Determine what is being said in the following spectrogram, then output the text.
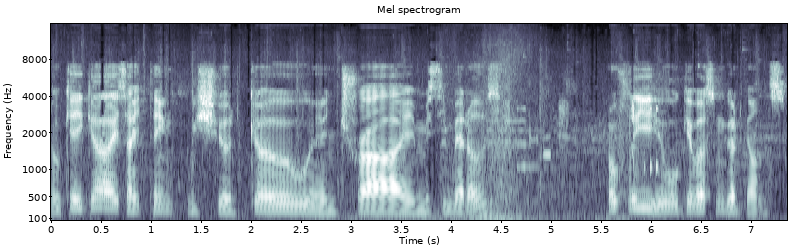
Okay guys, I think we should go and try Misty Meadows. Hopefully it will give us some good guns.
